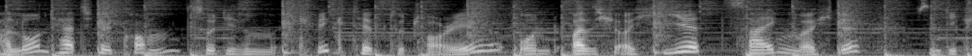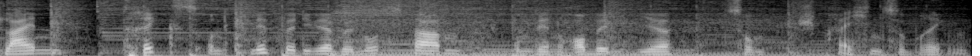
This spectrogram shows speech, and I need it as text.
hallo und herzlich willkommen zu diesem Quicktip-Tutorial und was ich euch hier zeigen möchte, sind die kleinen Tricks und Kniffe, die wir benutzt haben, um den Robin hier zum Sprechen zu bringen.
